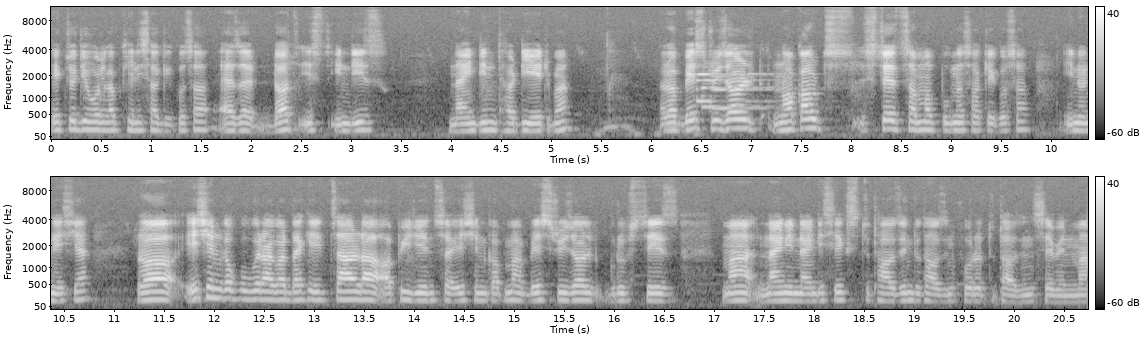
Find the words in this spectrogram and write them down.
एकचोटि वर्ल्ड कप खेलिसकेको छ as a Dutch East Indies nineteen thirty एटमा। र बेस्ट रिजल्ट नकआउट स्टेजसम्म पुग्न सकेको छ इन्डोनेसिया। र एसियन कपको कुरा गर्दाखेरि चारवटा अपिडियन्स छ एसियन कपमा। बेस्ट रिजल्ट ग्रुप स्टेजमा nineteen ninety six two thousand two thousand four र टु थाउजन्ड सेभेनमा।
